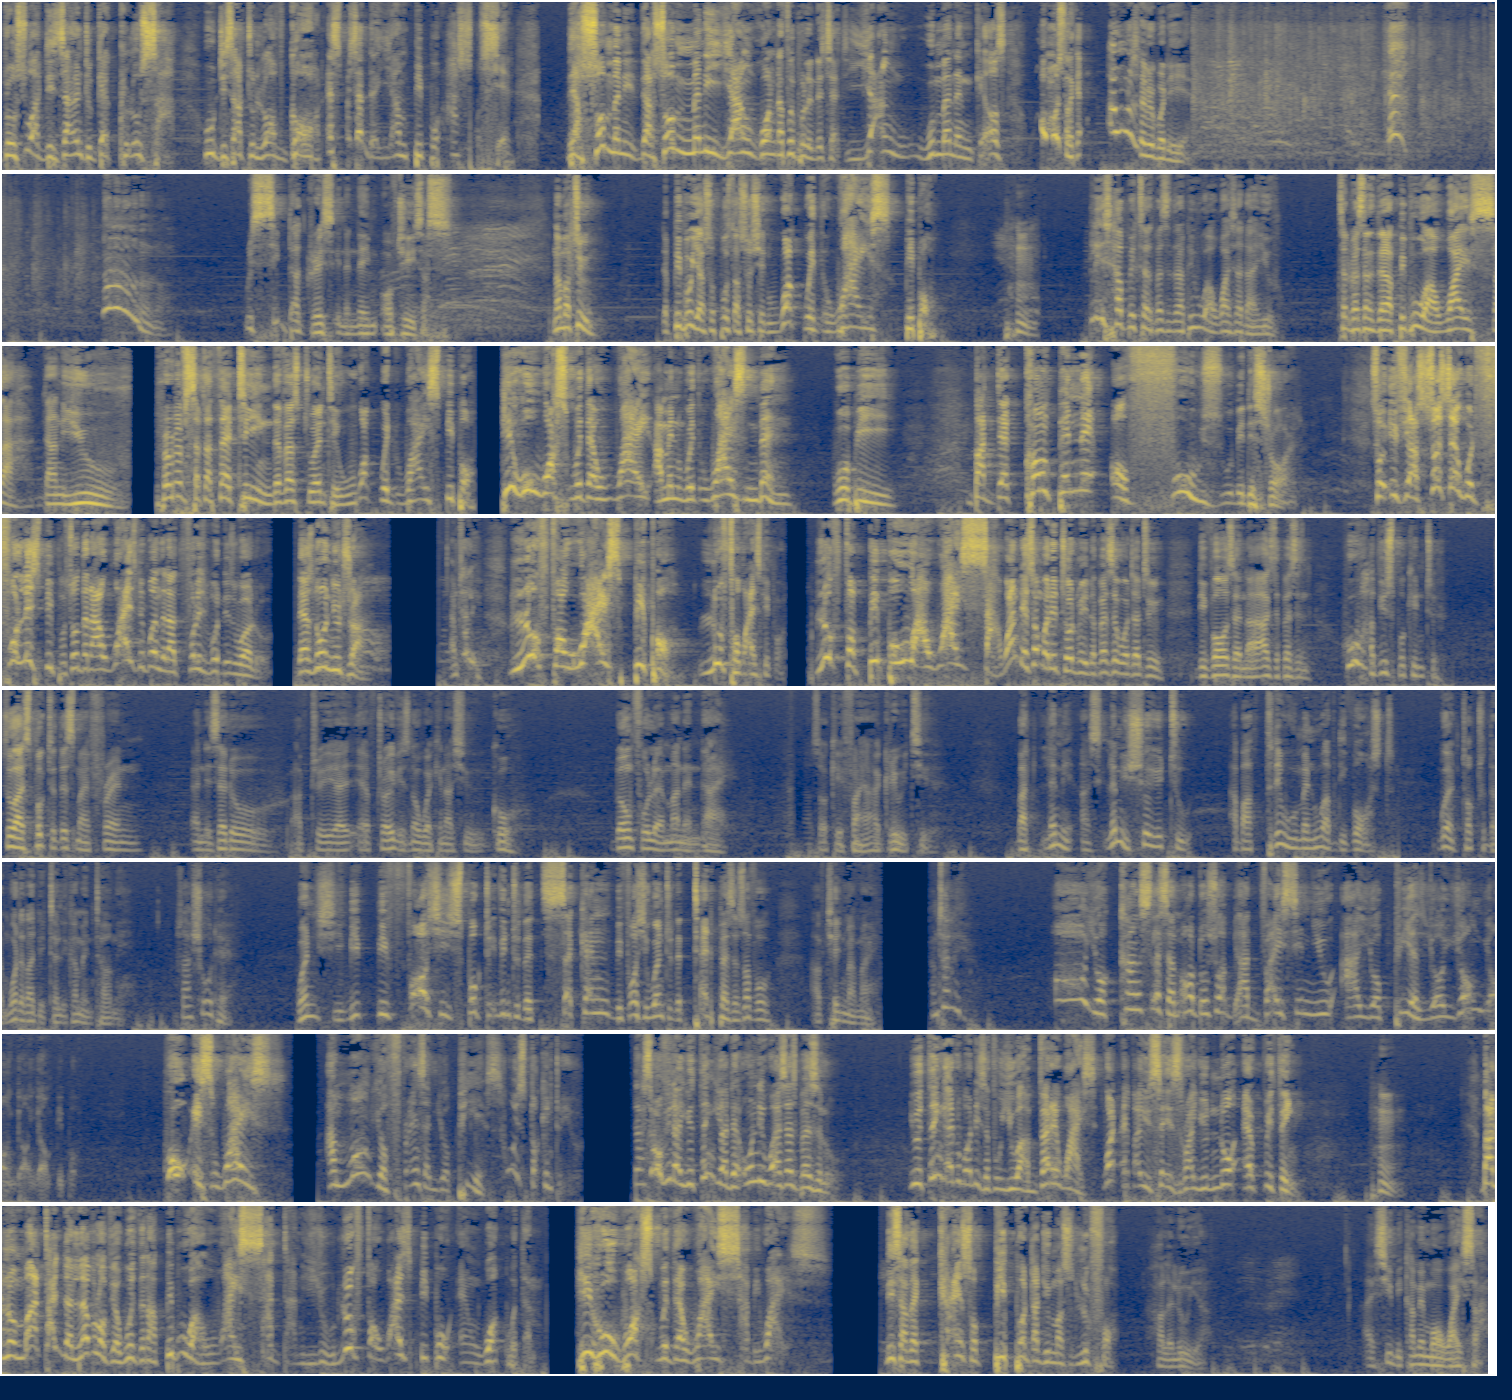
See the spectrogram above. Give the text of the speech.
Those who are desiring to get closer, who desire to love God, especially the young people, associate. There are so many, there are so many young, wonderful people in the church. Young women and girls, almost like almost everybody here. No, no, no. Receive that grace in the name of Jesus. Number two, the people you are supposed to associate, work with wise people. Hmm. Please help me tell the person there are people who are wiser than you. Tell the person there are people who are wiser than you. Proverbs chapter 13, the verse 20. Work with wise people. He who walks with the wise, I mean, with wise men will be, but the company of fools will be destroyed. So if you associate with foolish people, so there are wise people and there are foolish people in this world. Oh. There's no neutral. I'm telling you. Look for wise people. Look for wise people. Look for people who are wiser. One day somebody told me the person wanted to divorce, and I asked the person, Who have you spoken to? So I spoke to this, my friend, and he said, Oh, after, after if it's not working, I should go. Don't follow a man and die. I was okay, fine, I agree with you. But let me ask, let me show you two about three women who have divorced. Go and talk to them. Whatever they tell you, come and tell me. So I showed her. When she, be, before she spoke to even to the second, before she went to the third person, so for, I've changed my mind. I'm telling you. All your counselors and all those who are advising you are your peers, your young, young, young, young people. Who is wise among your friends and your peers? Who is talking to you? There are some of you that you think you are the only wisest person. Who, you think everybody is a fool. You are very wise. Whatever you say is right. You know everything. Hmm. But no matter the level of your wisdom, there are people who are wiser than you. Look for wise people and walk with them. He who walks with the wise shall be wise. These are the kinds of people that you must look for. Hallelujah. I see you becoming more wiser.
